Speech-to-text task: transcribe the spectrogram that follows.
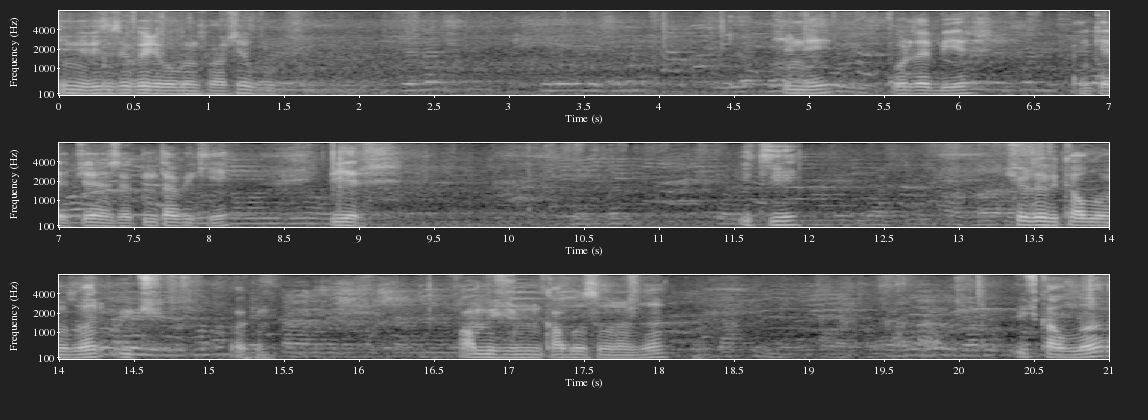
Şimdi bizim sökecek olduğumuz parça bu. Şimdi burada bir ben kelepçelerini söktüm tabii ki. Bir iki Şurada bir kablomuz var. Üç Bakın. Amüjünün kablosu var orada. Üç kablo.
